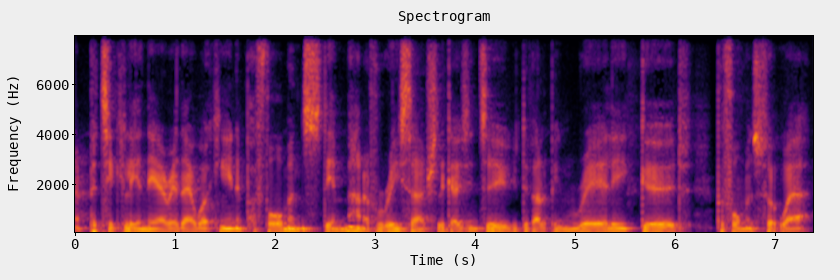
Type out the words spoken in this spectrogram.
and particularly in the area they're working in in performance, the amount of research that goes into developing really good performance footwear.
